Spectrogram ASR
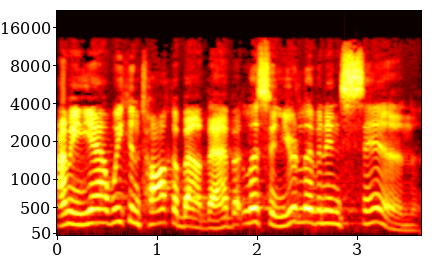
I mean, yeah, we can talk about that, but listen, you're living in sin.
